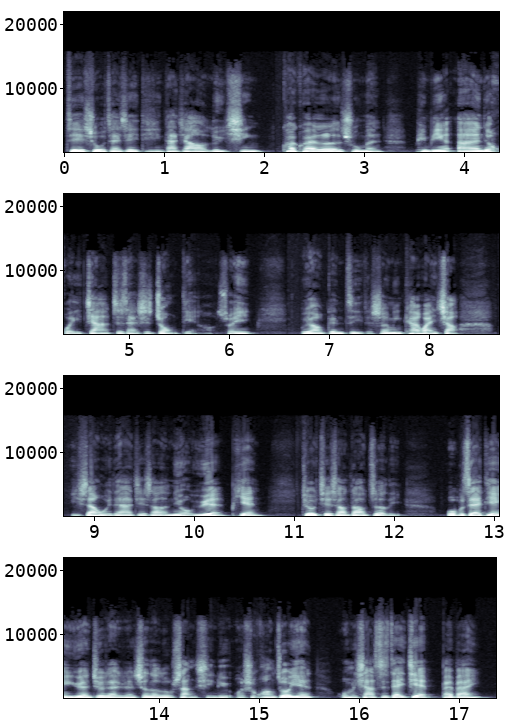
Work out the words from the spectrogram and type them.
这也是我在这里提醒大家要旅行。快快乐乐出门，平平安安的回家，这才是重点哦。所以不要跟自己的生命开玩笑。以上为大家介绍的纽约篇就介绍到这里。我不在电影院，就在人生的路上行旅。我是黄作言，我们下次再见，拜拜。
